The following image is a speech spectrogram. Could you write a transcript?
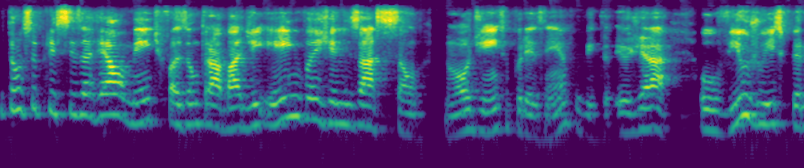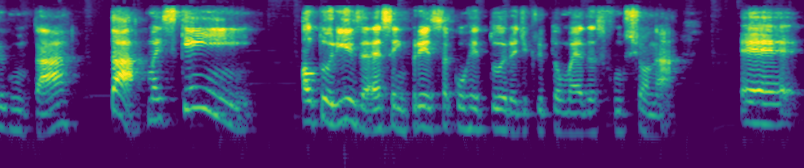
Então você precisa realmente fazer um trabalho de evangelização. Numa audiência, por exemplo, Victor, eu já ouvi o juiz perguntar: tá, mas quem autoriza essa empresa, essa corretora de criptomoedas funcionar? É,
